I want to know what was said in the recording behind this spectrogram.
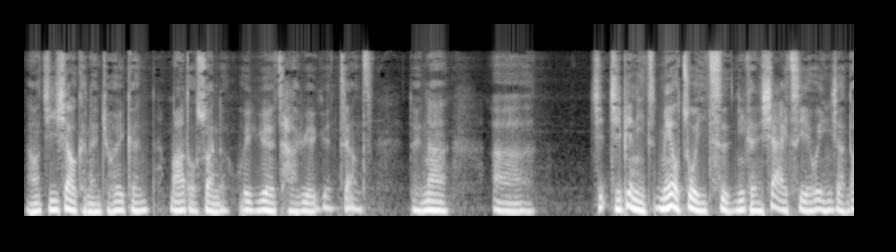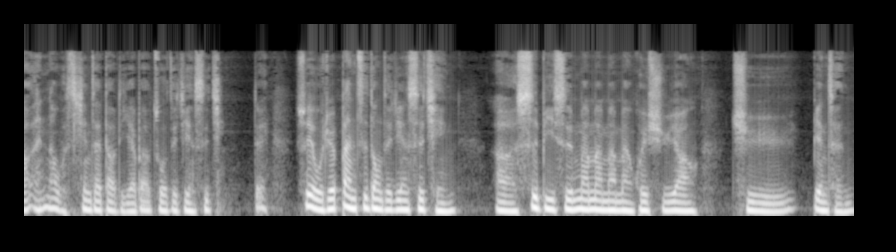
然后绩效可能就会跟 model 算的会越差越远这样子。对，那呃，即即便你没有做一次，你可能下一次也会影响到。哎，那我现在到底要不要做这件事情？对，所以我觉得半自动这件事情，呃，势必是慢慢慢慢会需要去变成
